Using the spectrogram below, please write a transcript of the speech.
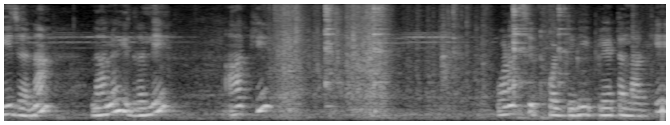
ಬೀಜನ ನಾನು ಇದರಲ್ಲಿ ಹಾಕಿ ಒಣಗಿಸಿಟ್ಕೊಳ್ತೀನಿ, ಈ ಪ್ಲೇಟಲ್ಲಿ ಹಾಕಿ.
